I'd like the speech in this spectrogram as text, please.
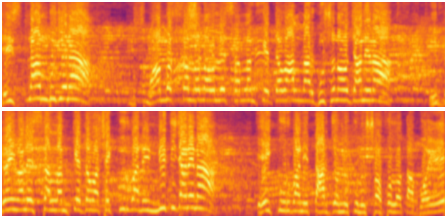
সে ইসলাম বুঝে না। মোহাম্মদ সাল্লাহ সাল্লামকে দেওয়া আল্লাহর ঘোষণাও জানে না, ইব্রাহিম আলাইহিস সাল্লামকে দেওয়া সেই কুরবানির নীতি জানে না, এই কুরবানি তার জন্য কোনো সফলতা বয়ে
